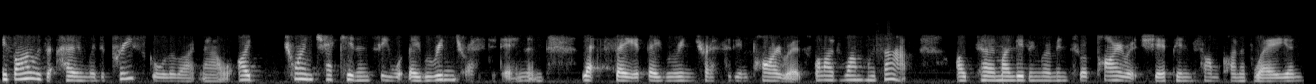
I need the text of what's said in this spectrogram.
if I was at home with a preschooler right now, I'd try and check in and see what they were interested in. And let's say if they were interested in pirates, well, I'd run with that. I'd turn my living room into a pirate ship in some kind of way. And,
